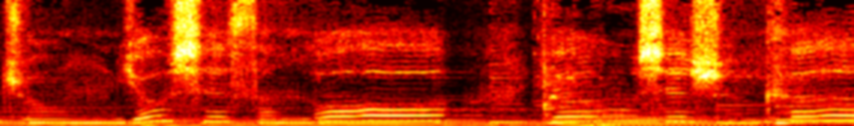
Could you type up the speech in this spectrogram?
中有些散落有些深刻。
